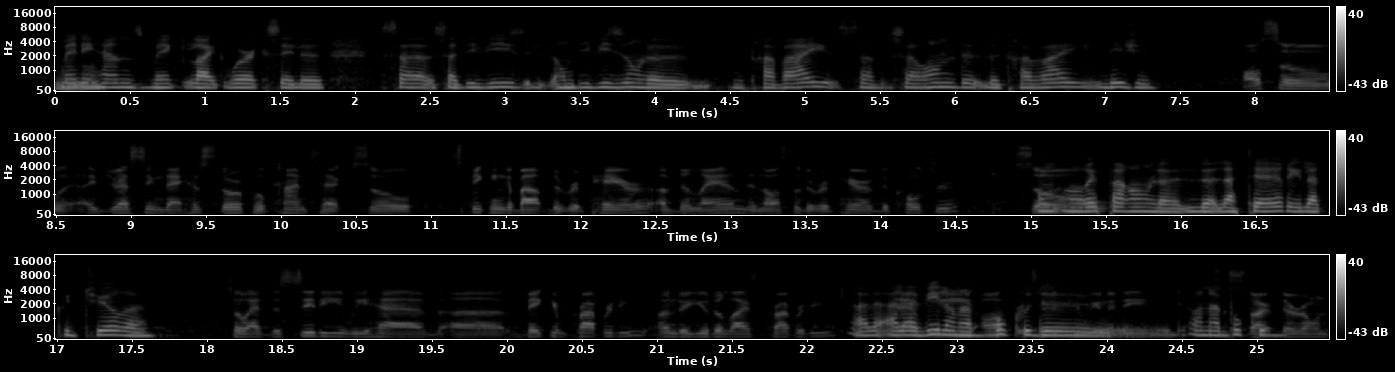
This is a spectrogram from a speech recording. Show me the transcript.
Many Mhm. hands make light work. C'est le, ça, ça divise, en divisant le, le travail, ça, ça rend le, le travail léger. Also addressing that historical context. So speaking about the repair of the land and also the repair of the culture. So en, en réparant la, la- la terre et la culture. euh, So at the city, we have uh, vacant property, underutilized property. À la, à la ville, on a beaucoup de, community on a beaucoup, start their own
